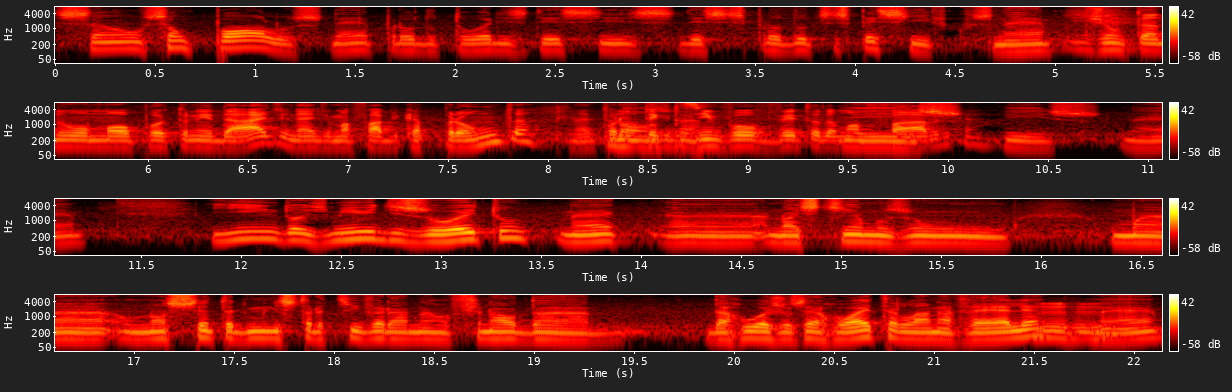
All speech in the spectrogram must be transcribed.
são, são polos né, produtores desses, desses produtos específicos. Né? Juntando uma oportunidade né, de uma fábrica pronta, né? Tu não tem que Pronta. desenvolver toda uma isso, fábrica. Isso, né? E em 2018, né, ah, nós tínhamos um, uma, o nosso centro administrativo era no final da, da rua José Reuter, lá na Velha, Uhum. né?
